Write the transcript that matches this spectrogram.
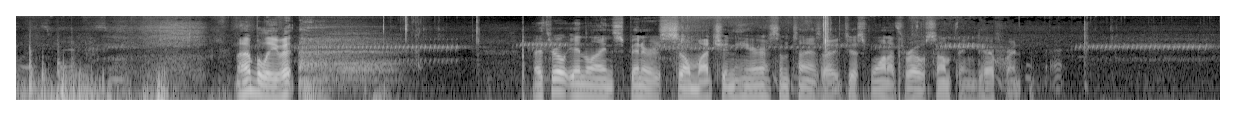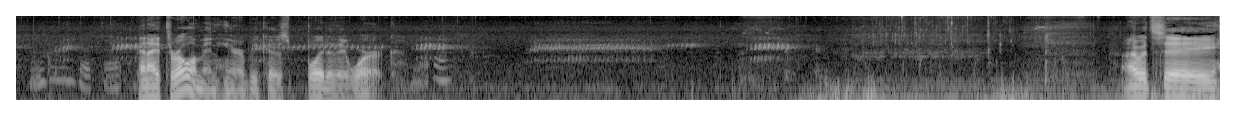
was, but it was, I believe it. I throw inline spinners so much in here. Sometimes I just want to throw something different. And I throw them in here because, boy, do they work. I would say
